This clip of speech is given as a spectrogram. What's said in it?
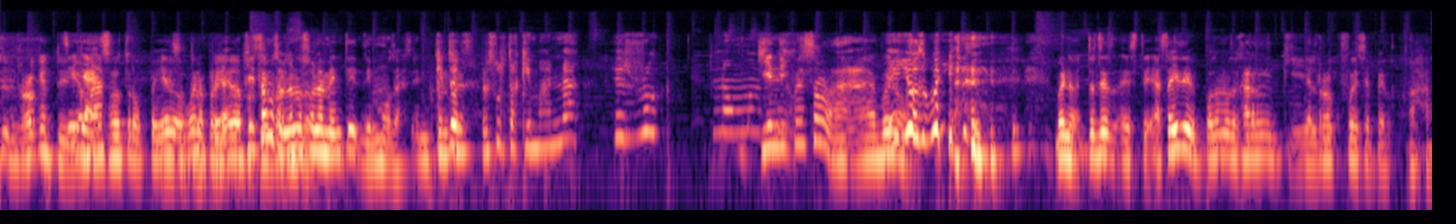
dices rock en tu Sí, idioma. ya es otro pedo. es otro bueno, pero ya, pedo, aquí estamos hablando ejemplo- solamente de modas. Entonces, entonces, resulta que Maná es rock. No mames. ¿quién dijo eso? Ah, bueno. Ellos, güey. Bueno, entonces, este, hasta ahí de- podemos dejar que el rock fue ese pedo. Ajá.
